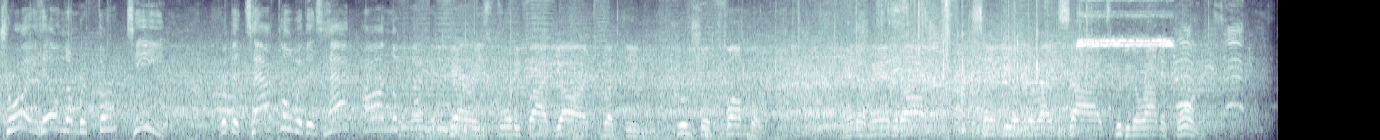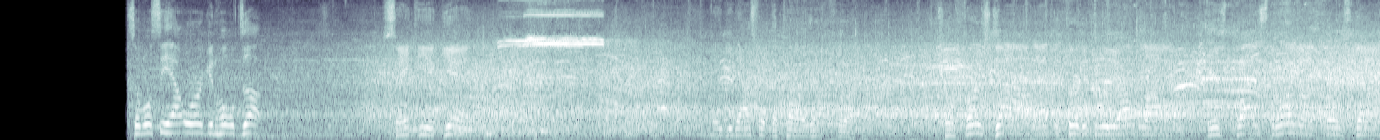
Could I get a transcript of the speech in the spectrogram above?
Troy Hill, number 13, with the tackle with his hat on the floor. carries 45 yards, but the crucial fumble. And he'll hand it off. Sankey over the right side, scooping around the corner. So we'll see how Oregon holds up. Sankey again. Maybe that's what the call went for. So first down at the 33-yard line. Here's Price throwing on first down.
